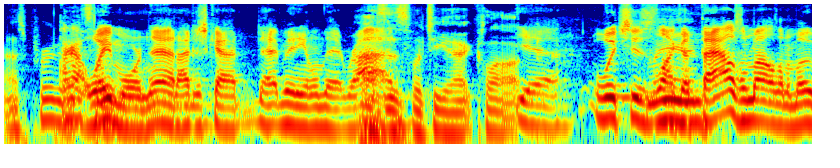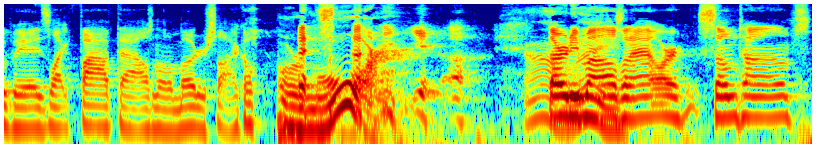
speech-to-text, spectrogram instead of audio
That's pretty. I got way more than that. I just got that many on that ride. That's just what you got clocked. Yeah, which is like a thousand miles on a moped is like five thousand on a motorcycle. Or more. yeah, Golly. thirty miles an hour sometimes.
